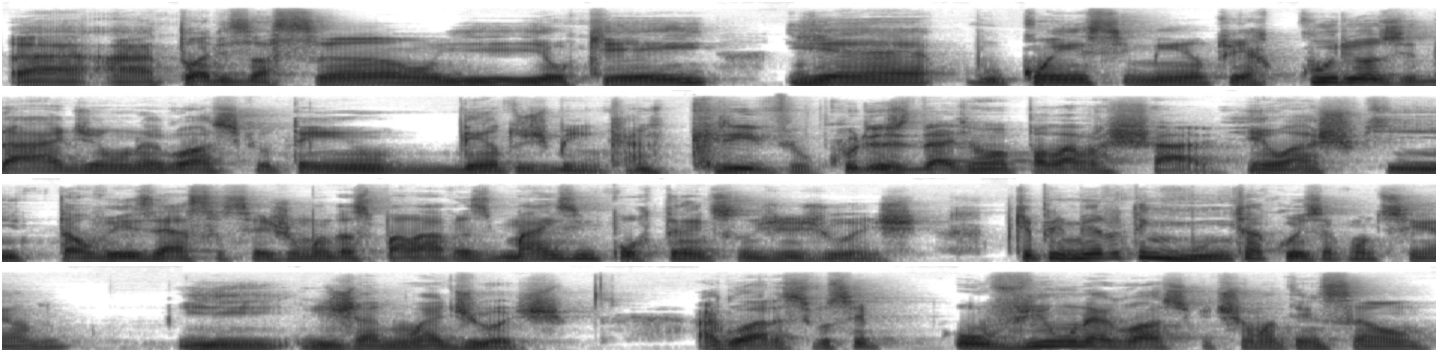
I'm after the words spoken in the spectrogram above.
a, a atualização e, e ok. E é o conhecimento e a curiosidade é um negócio que eu tenho dentro de mim, cara. Incrível, curiosidade é uma palavra-chave. Eu acho que talvez essa seja uma das palavras mais importantes no dia de hoje. Porque primeiro tem muita coisa acontecendo e, e já não é de hoje. Agora, se você ouviu um negócio que te chama atenção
